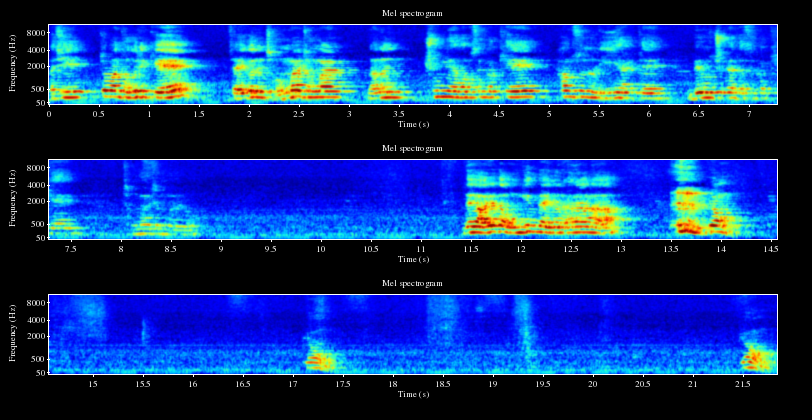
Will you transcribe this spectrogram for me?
다시 좀만 더 그릴게. 자, 이거는 정말 정말 나는 중요하다고 생각해. 함수를 이해할 때 매우 중요하다고 생각해. 정말 정말로. 내가 아래다 옮긴다 이건 하나하나. 뿅. 뿅. 뿅.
